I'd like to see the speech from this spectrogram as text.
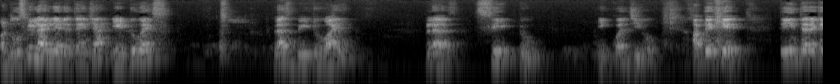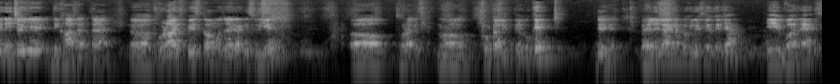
और दूसरी लाइन ले लेते हैं क्या? A two X plus B two Y plus C two equal zero अब देखिए, तीन तरह के नेचर ये दिखा सकता है। थोड़ा स्पेस कम हो जाएगा, इसलिए थोड़ा छोटा लिखते हैं ओके देखिए, पहली लाइन हम लोग लिख लेते हैं क्या? A one X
